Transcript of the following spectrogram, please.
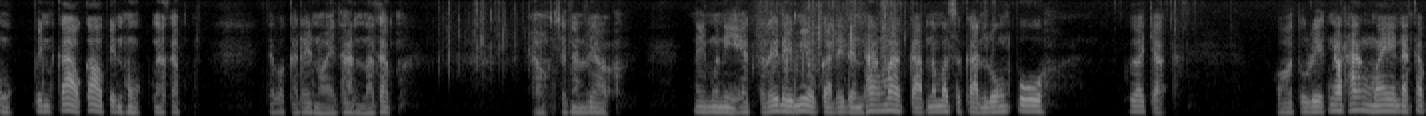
หก เป็นเก้าเก้าเป็นหกนะครับ แต่ว่าก็ได้หน่อยท่านนะครับ เอาฉะนั้นแล้วในมือนี้แอดก็เลยได้มีโอกาสได้เดินทางมากราบนมัสการหลวงปู่เพื่อจะขอตัวเลขแนวทางไหมนะครับ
